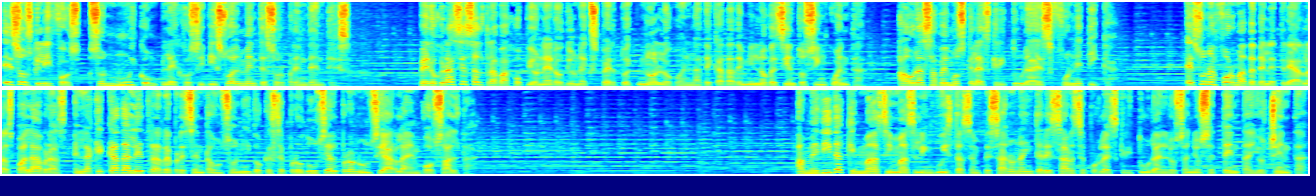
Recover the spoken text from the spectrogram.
Esos glifos son muy complejos y visualmente sorprendentes. Pero gracias al trabajo pionero de un experto etnólogo en la década de 1950, ahora sabemos que la escritura es fonética es una forma de deletrear las palabras en la que cada letra representa un sonido que se produce al pronunciarla en voz alta. A medida que más y más lingüistas empezaron a interesarse por la escritura en los años 70 y 80,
